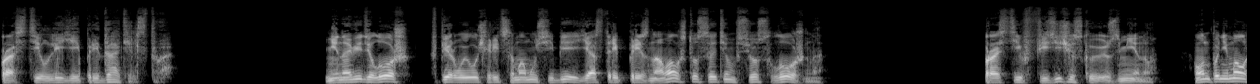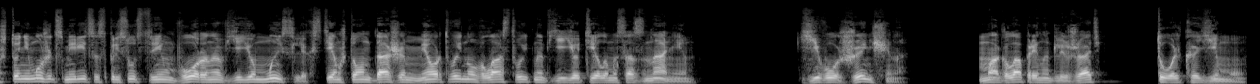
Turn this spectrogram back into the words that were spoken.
Простил ли ей предательство? Ненавидя ложь, в первую очередь самому себе, ястреб признавал, что с этим все сложно. Простив физическую измену, он понимал, что не может смириться с присутствием ворона в ее мыслях, с тем, что он даже мертвый, но властвует над ее телом и сознанием. Его женщина могла принадлежать только ему.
